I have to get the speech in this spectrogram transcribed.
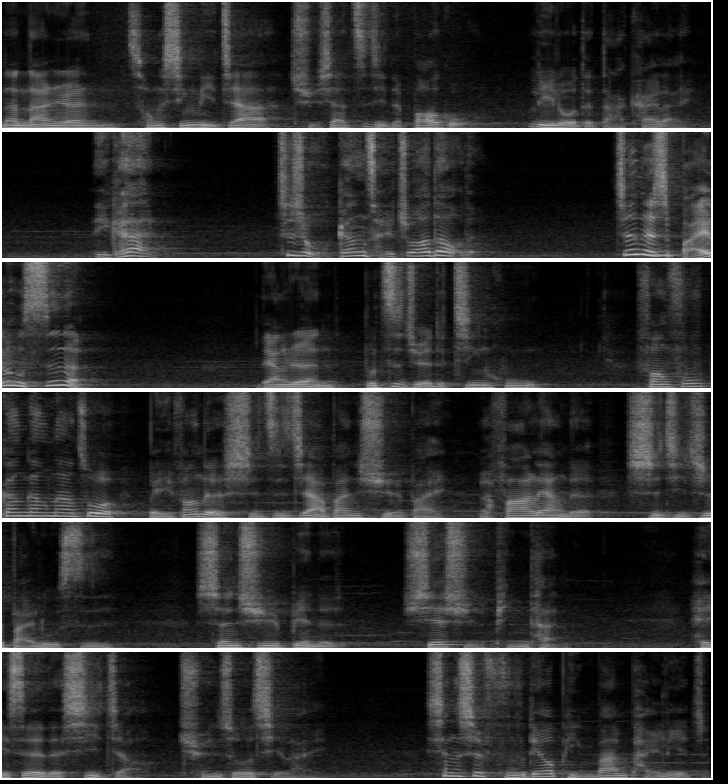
那男人从行李架取下自己的包裹，利落的打开来。你看，这是我刚才抓到的，真的是白鹭鸶呢。两人不自觉的惊呼，仿佛刚刚那座北方的十字架般雪白而发亮的十几只白鹭鸶，身躯变得些许平坦，黑色的细脚蜷缩起来，像是浮雕品般排列着。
